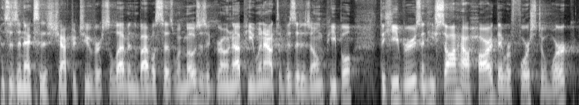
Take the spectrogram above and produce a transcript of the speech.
This is in Exodus chapter 2, verse 11. The Bible says, When Moses had grown up, he went out to visit his own people, the Hebrews, and he saw how hard they were forced to work.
